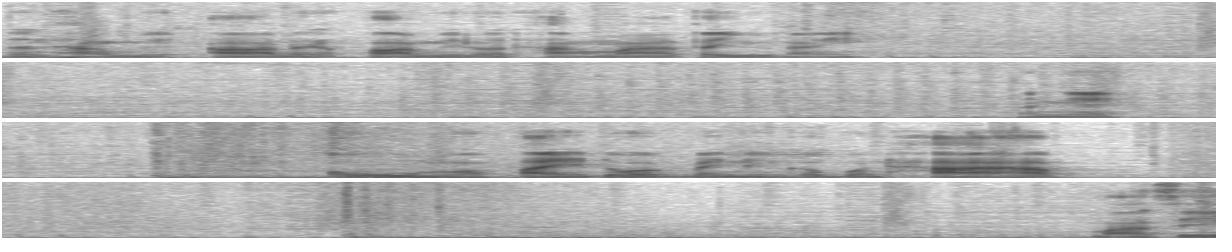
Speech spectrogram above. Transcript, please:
ด้านถังมีอ่าด้านขวามีรถถังมาแต่อยู่ไหนนั่นไงโอ้มาไปโดนไปหนึ่งกระบนท่าครับ มาสิ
